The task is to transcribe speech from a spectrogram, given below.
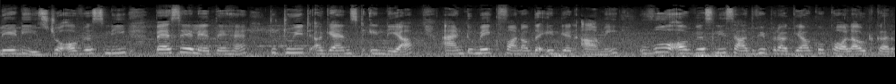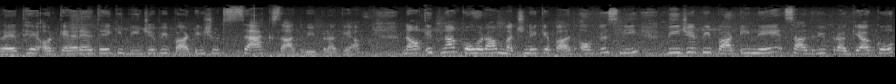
लेडीज़ जो ऑब्वियसली पैसे लेते हैं to tweet against India and to make fun of the Indian army वो ऑब्वियसली साध्वी प्रज्ञा को कॉल आउट कर रहे थे और कह रहे थे कि BJP party should sack Sadhvi Pragya. Now इतना कोहराम मचने के बाद ऑब्वियसली बीजेपी पार्टी ने साध्वी प्रज्ञा को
